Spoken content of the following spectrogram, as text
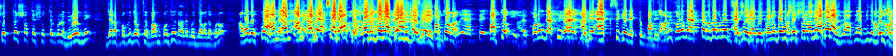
সত্যের সাথে সত্যের কোনো বিরোধ নেই যারা প্রকৃত অর্থে বামপন্থী তাদের বিরুদ্ধে আমাদের কোনো আমাদের আমি- এক একটা সেকেন্ড আমি কথা বলে এক মিনিট, এক মিনিট, কনকবাবু শেষ করুন, আমি আবার আসব আপনি আপনি তো বলছেন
